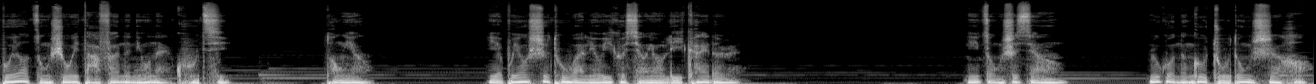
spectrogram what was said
不要总是为打翻的牛奶哭泣，同样。也不要试图挽留一个想要离开的人。你总是想，如果能够主动示好，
